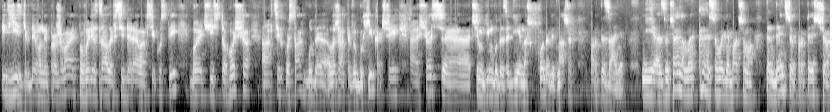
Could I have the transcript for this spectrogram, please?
під'їздів, де вони проживають, повирізали всі дерева, всі кусти, боячись того, що в цих кустах буде лежати вибухівка чи е, щось, е, чим їм буде задіяна шкода від наших партизанів. І е, звичайно, ми сьогодні бачимо тенденцію про те, що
